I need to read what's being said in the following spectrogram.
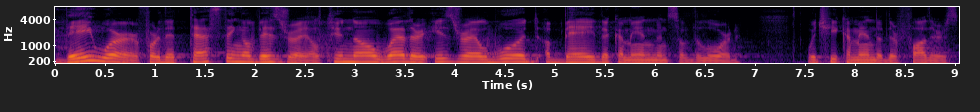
They were for the testing of Israel to know whether Israel would obey the commandments of the Lord, which he commanded their fathers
